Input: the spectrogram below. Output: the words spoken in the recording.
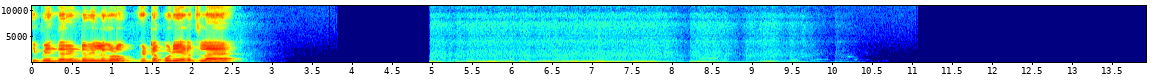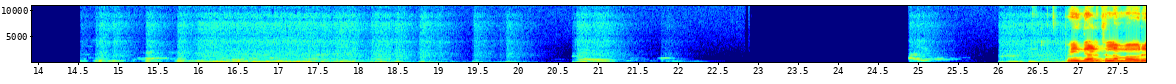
இப்போ இந்த ரெண்டு வில்லுகளும் வெட்டக்கூடிய இடத்துல இப்போ இந்த இடத்துல நம்ம ஒரு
